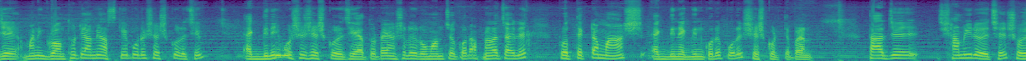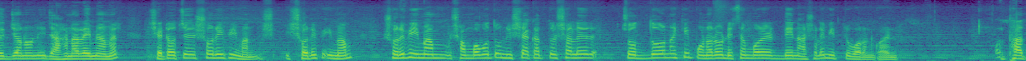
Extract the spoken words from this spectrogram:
যে মানে গ্রন্থটি আমি আজকে পড়ে শেষ করেছি, একদিনেই বসে শেষ করেছি, এতটাই আসলে রোমাঞ্চকর। আপনারা চাইলে প্রত্যেকটা মাস একদিন একদিন করে পড়ে শেষ করতে পারেন। তার যে স্বামী রয়েছে, শহীদ জননী জাহানারা ইমামের, সেটা হচ্ছে শরীফ ইমাম শরীফ ইমাম। শরীফ ইমাম সম্ভবত উনিশশো একাত্তর সালের চোদ্দ নাকি পনেরো ডিসেম্বরের দিন আসলে মৃত্যুবরণ করেন। অর্থাৎ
